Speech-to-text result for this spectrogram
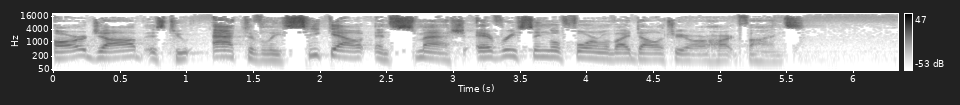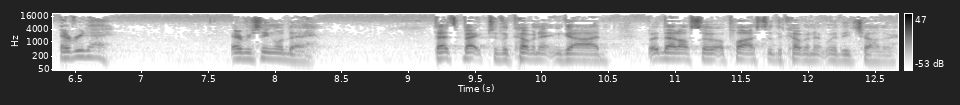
our job is to actively seek out and smash every single form of idolatry our heart finds. Every day. Every single day. That's back to the covenant in God, but that also applies to the covenant with each other.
